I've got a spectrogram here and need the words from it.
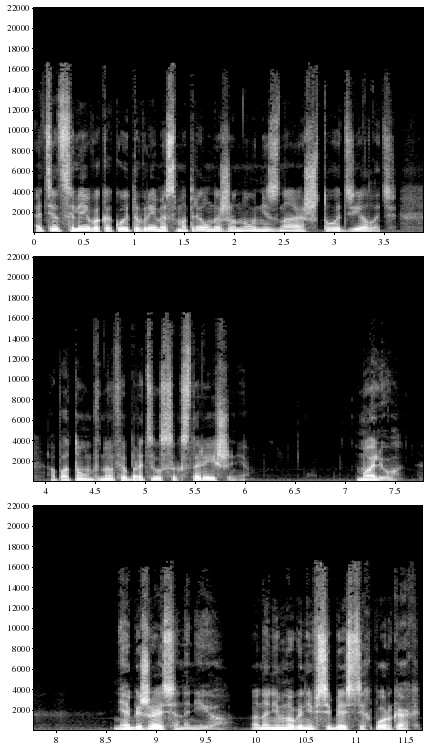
Отец Леева какое-то время смотрел на жену, не зная, что делать, а потом вновь обратился к старейшине. «Молю, не обижайся на нее. Она немного не в себе с тех пор, как...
